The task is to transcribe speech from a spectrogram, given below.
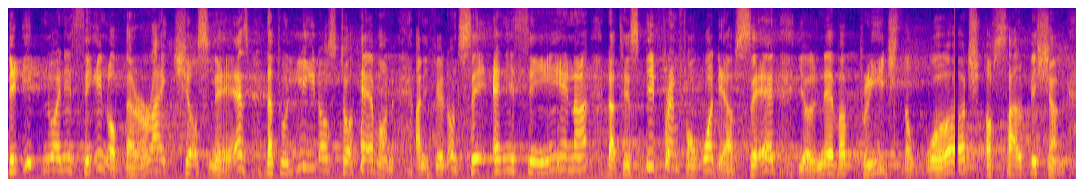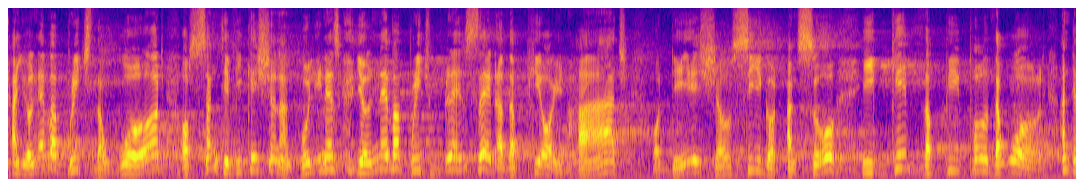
They didn't know anything of the righteousness that will lead us to heaven. And if you don't say anything that is different from what they have said, you'll never preach the word of salvation. And you'll never preach the word of sanctification and holiness. You'll never preach blessed are the pure in heart, for they shall see God. And so he gave the people the word. And the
